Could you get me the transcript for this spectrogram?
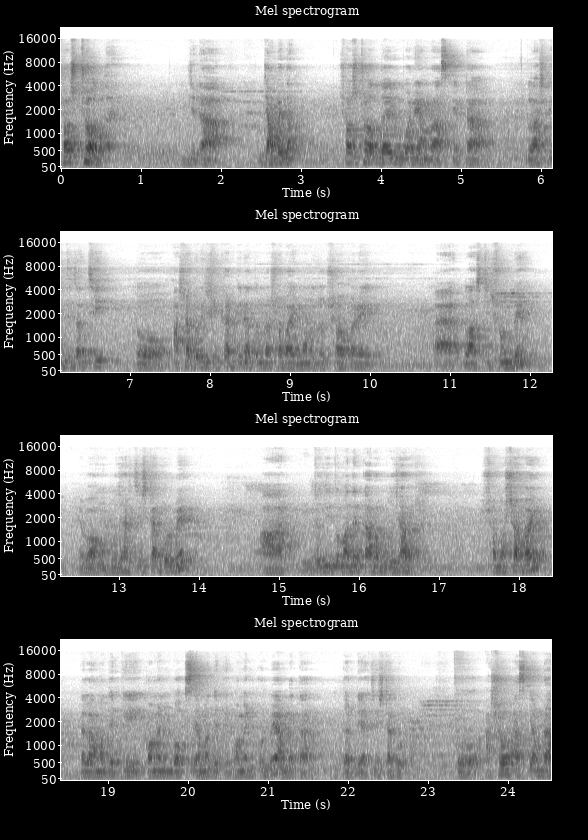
ষষ্ঠ অধ্যায়, যেটা জাবেদা, ষষ্ঠ অধ্যায়ের উপরে আমরা আজকে একটা ক্লাস নিতে চাচ্ছি তো আশা করি শিক্ষার্থীরা তোমরা সবাই মনোযোগ সহকারে ক্লাসটি শুনবে। এবং বোঝার চেষ্টা করবে। আর যদি তোমাদের কারও বোঝার সমস্যা হয়, তাহলে আমাদেরকে কমেন্ট বক্সে আমাদেরকে কমেন্ট করবে, আমরা তার উত্তর দেওয়ার চেষ্টা করব। তো আসো, আজকে আমরা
